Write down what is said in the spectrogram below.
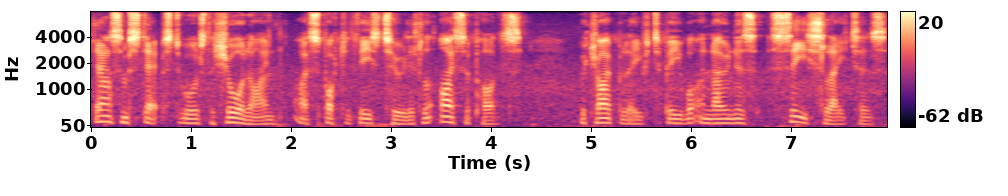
Down some steps towards the shoreline I spotted these two little isopods, which I believe to be what are known as sea slaters.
